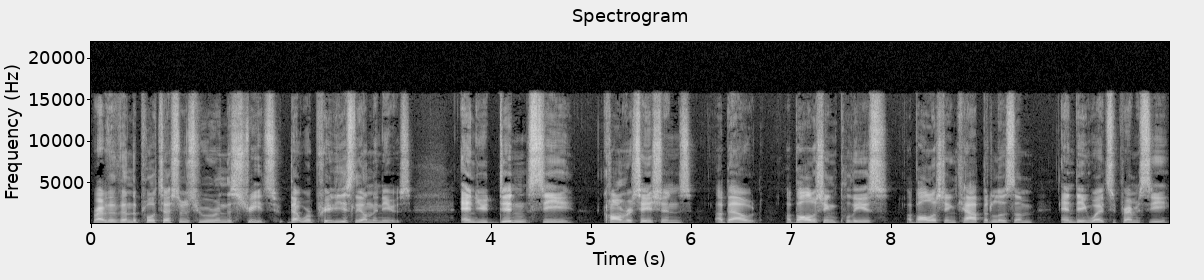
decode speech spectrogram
rather than the protesters who were in the streets that were previously on the news. And you didn't see conversations about abolishing police, abolishing capitalism, ending white supremacy,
